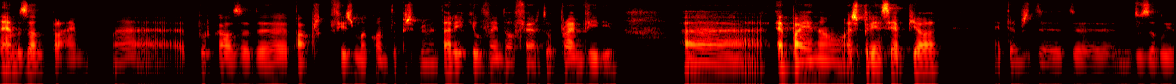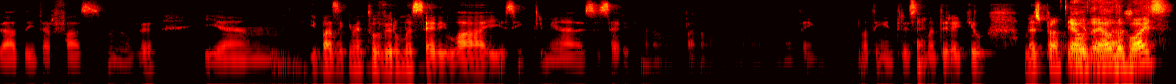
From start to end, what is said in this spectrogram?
a Amazon Prime ah, por causa de, pá, porque fiz uma conta para experimentar e aquilo vem da oferta, o Prime Video. Ah, epá, eu não, a experiência é pior em termos de, de, de usabilidade da interface, no meu ver. E, hum, e basicamente estou a ver uma série lá e assim que terminar essa série também não, pá, não, não, não tenho, não tenho interesse em Sim. manter aquilo. Mas pronto, É o, é o The Boys?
